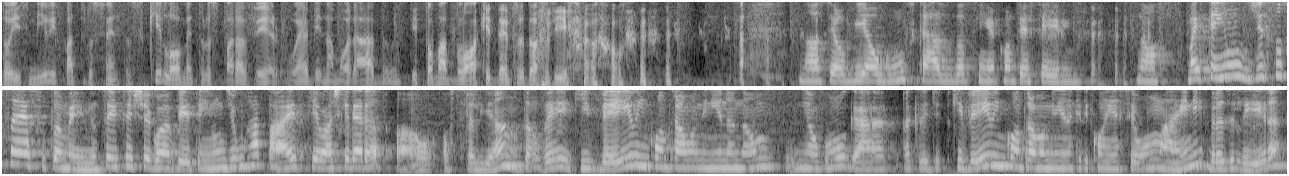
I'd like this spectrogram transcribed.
2.400 quilômetros para ver web namorado e toma bloco dentro do avião. Nossa, eu vi alguns casos assim acontecerem. Nossa. Mas tem uns de sucesso também. Não sei se você chegou a ver. Tem um de um rapaz que eu acho que ele era australiano, talvez, que veio encontrar uma menina não em algum lugar. Acredito que veio encontrar uma menina que ele conheceu online, brasileira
